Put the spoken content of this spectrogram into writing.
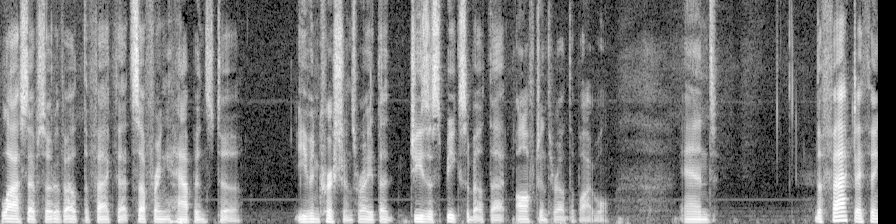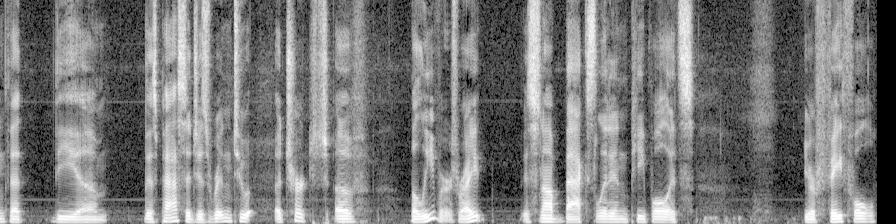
last episode about the fact that suffering happens to even Christians, right? That Jesus speaks about that often throughout the Bible. And the fact I think that the um, this passage is written to a church of believers, right? It's not backslidden people. It's your faithful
